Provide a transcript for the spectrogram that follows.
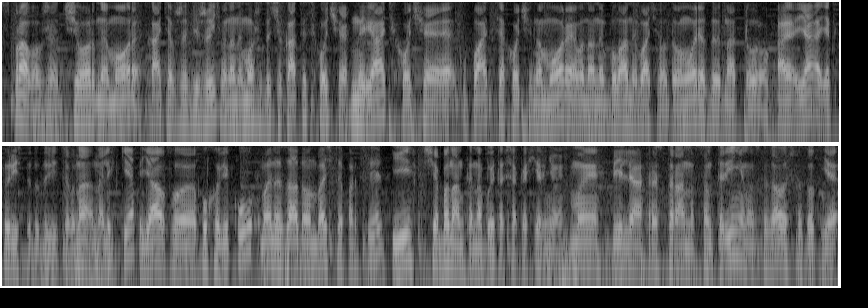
Справа вже чорне море. Катя вже біжить, вона не може дочекатись, хоче нирять, хоче купатися, хоче на море. Вона не була, не бачила того моря з 19-го року. А я як турист іду, дивіться, вона налегке. Я в е, пуховіку. У мене ззаду, он, бачите, портфель і ще бананка набита всяка херньою. Ми біля ресторану Санторіні нам сказали, що тут є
